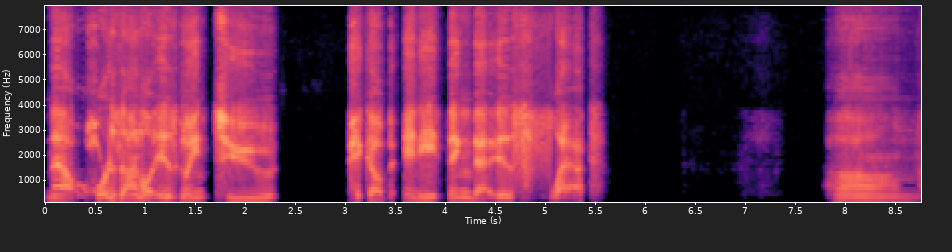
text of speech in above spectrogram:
Now, horizontal is going to pick up anything that is flat. Um,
